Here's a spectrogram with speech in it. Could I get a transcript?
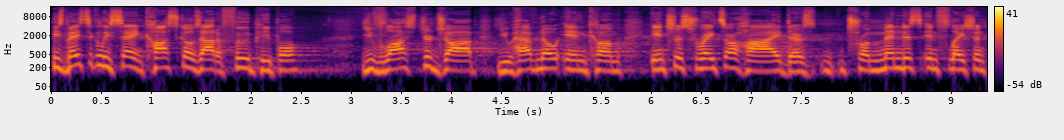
He's basically saying Costco's out of food, people. You've lost your job, you have no income, interest rates are high, there's tremendous inflation,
